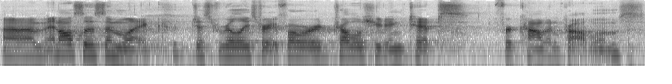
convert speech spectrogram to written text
um, and also some like just really straightforward troubleshooting tips for common problems.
